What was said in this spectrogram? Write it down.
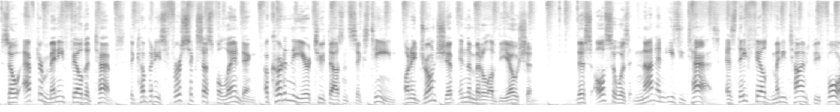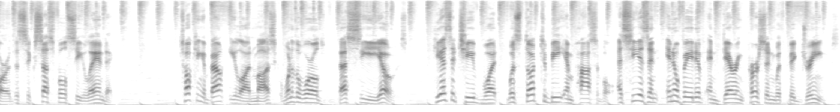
So, after many failed attempts, the company's first successful landing occurred in the year 2016 on a drone ship in the middle of the ocean. This also was not an easy task, as they failed many times before the successful sea landing. Talking about Elon Musk, one of the world's best CEOs, he has achieved what was thought to be impossible, as he is an innovative and daring person with big dreams.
